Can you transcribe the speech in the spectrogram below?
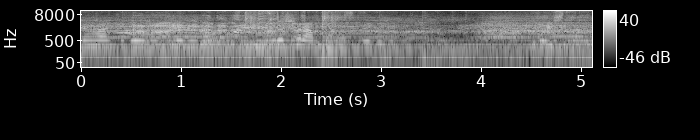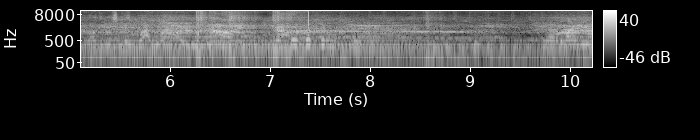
Да, тебе уже все выбили. Тебя шрам там оставили. Какой подружкой был. Нормально.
